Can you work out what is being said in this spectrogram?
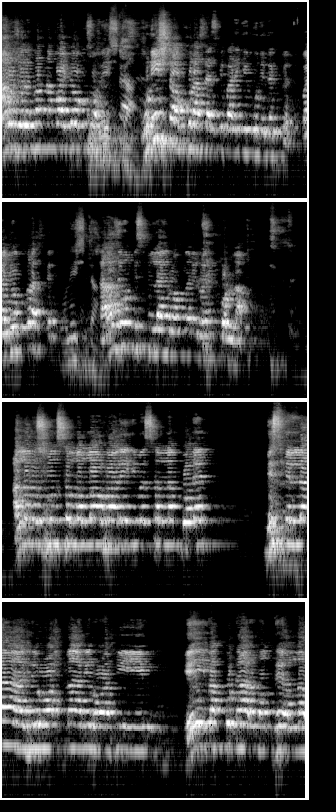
আরও জোরে বল না কয়টা অক্ষর? 19টা 19টা অক্ষর আছে আজকে বাড়ি গিয়ে গুনে দেখবেন। কয়টা অক্ষর আছে? উনিশটা। সারা জীবন বিসমিল্লাহির রহমানির রহিম পড়লাম। আল্লাহ রাসূল সাল্লাল্লাহু আলাইহি ওয়াসাল্লাম বলেন বিসমিল্লাহির রহমানির রহিম। এই বাক্যটার মধ্যে আল্লাহ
